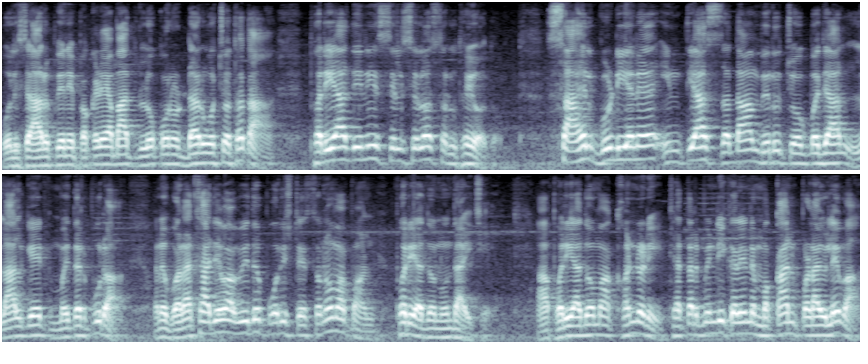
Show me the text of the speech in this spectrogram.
પોલીસે આરોપીઓને પકડ્યા બાદ લોકોનો ડર ઓછો થતાં ફરિયાદીની સિલસિલો શરૂ થયો હતો. સાહિલ ગુડી અને ઇમ્તિયાઝ સદામ વિરુદ્ધ ચોક બજાર લાલગેટ, મૈદરપુરા અને વરાછા જેવા વિવિધ પોલીસ સ્ટેશનોમાં પણ ફરિયાદો નોંધાઈ છે. આ ફરિયાદોમાં ખંડણી, છેતરપિંડી કરીને મકાન પડાવી લેવા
